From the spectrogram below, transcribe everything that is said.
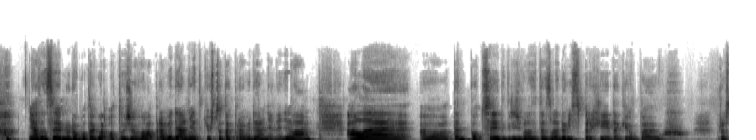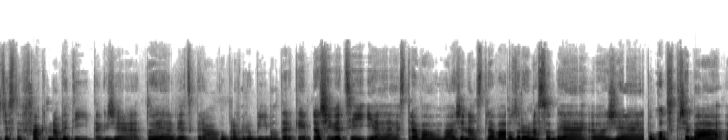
Já jsem se jednu dobu takhle otužovala pravidelně, teď už to tak pravidelně nedělám, ale uh, ten pocit, když vylezete z ledové sprchy, tak je úplně uh, prostě jste fakt nabitý, takže to je věc, která opravdu dobíjí baterky. Další věcí je strava, vyvážená strava. Pozoruju na sobě, eh, že pokud třeba eh,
